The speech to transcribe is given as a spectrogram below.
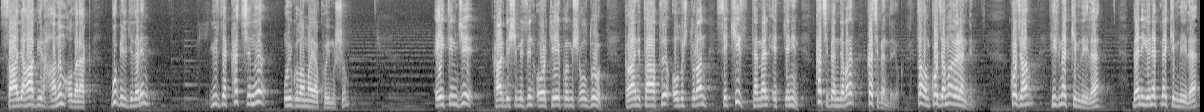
saliha bir hanım olarak bu bilgilerin yüzde kaçını uygulamaya koymuşum? Eğitimci kardeşimizin ortaya koymuş olduğu ganitatı oluşturan sekiz temel etkenin kaçı bende var, kaçı bende yok. Tamam kocamı öğrendim. Kocam hizmet kimliğiyle, beni yönetme kimliğiyle,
